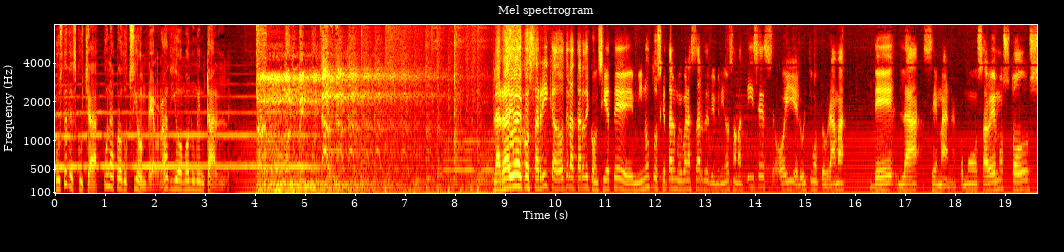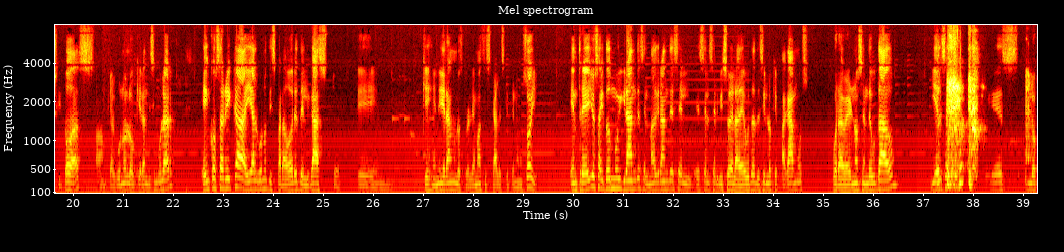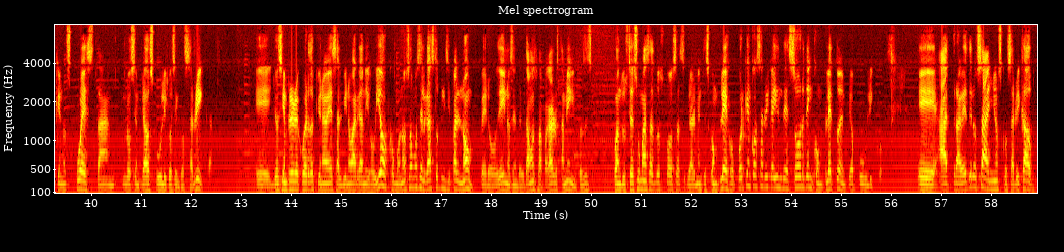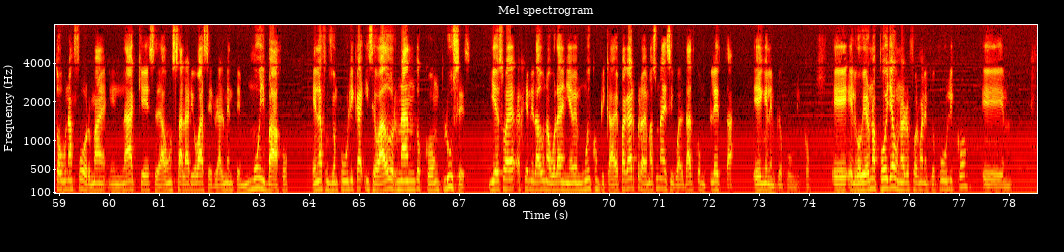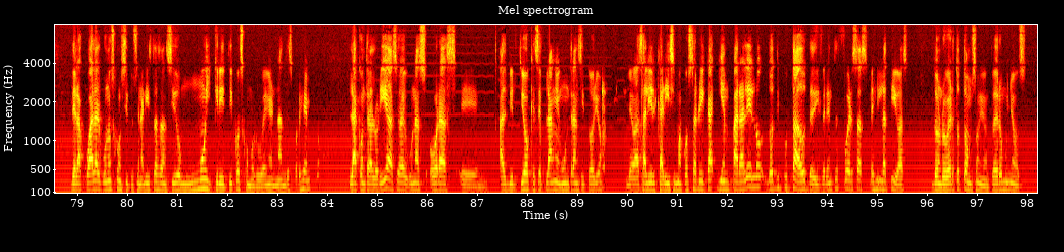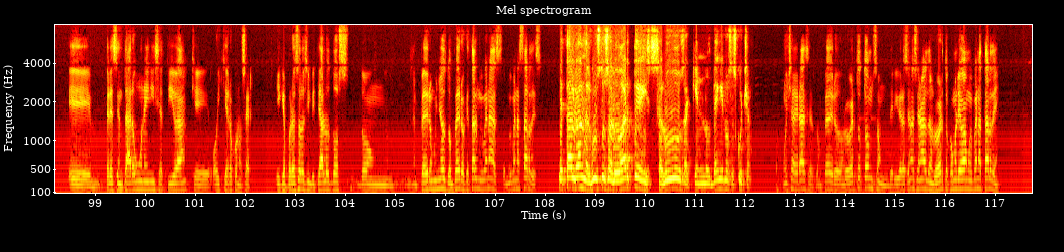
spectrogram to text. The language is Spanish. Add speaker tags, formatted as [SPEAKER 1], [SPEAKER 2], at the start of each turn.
[SPEAKER 1] Usted escucha una producción de Radio Monumental.
[SPEAKER 2] La radio de Costa Rica, 2 de la tarde con 7 minutos. ¿Qué tal? Muy buenas tardes, bienvenidos a Matices. Hoy el último programa de la semana. Como sabemos todos y todas, aunque algunos lo quieran disimular, en Costa Rica hay algunos disparadores del gasto eh, que generan los problemas fiscales que tenemos hoy. Entre ellos hay dos muy grandes. El más grande es el, es el servicio de la deuda, es decir, lo que pagamos por habernos endeudado. Y el segundo es lo que nos cuestan los empleados públicos en Costa Rica. Eh, yo siempre recuerdo que una vez Albino Vargas me dijo, yo, como no somos el gasto principal, no, pero de ahí nos endeudamos para pagarlos también. Entonces, cuando usted suma esas dos cosas, realmente es complejo, porque en Costa Rica hay un desorden completo de empleo público. Eh, a través de los años, Costa Rica adoptó una forma en la que se da un salario base realmente muy bajo en la función pública y se va adornando con pluses. Y eso ha, generado una bola de nieve muy complicada de pagar, pero además una desigualdad completa en el empleo público. Eh, el gobierno apoya una reforma al empleo público, eh, de la cual algunos constitucionalistas han sido muy críticos, como Rubén Hernández, por ejemplo la Contraloría hace algunas horas eh, advirtió que ese plan en un transitorio le va a salir carísimo a Costa Rica y en paralelo dos diputados de diferentes fuerzas legislativas, don Roberto Thompson y don Pedro Muñoz, eh, presentaron una iniciativa que hoy quiero conocer y que por eso los invité a los dos, don Pedro Muñoz, don Pedro, ¿qué tal? Muy buenas, muy buenas tardes.
[SPEAKER 3] ¿Qué tal, Randall? Gusto saludarte y saludos a quien nos ven y nos escuchan.
[SPEAKER 2] Muchas gracias, don Pedro. Don Roberto Thompson, de Liberación Nacional. Don Roberto, ¿cómo le va? Muy buena tarde.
